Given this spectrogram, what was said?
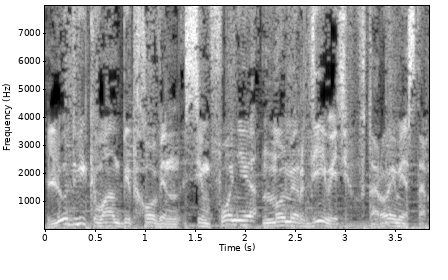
Людвиг ван Бетховен, симфония номер 9, второе место.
